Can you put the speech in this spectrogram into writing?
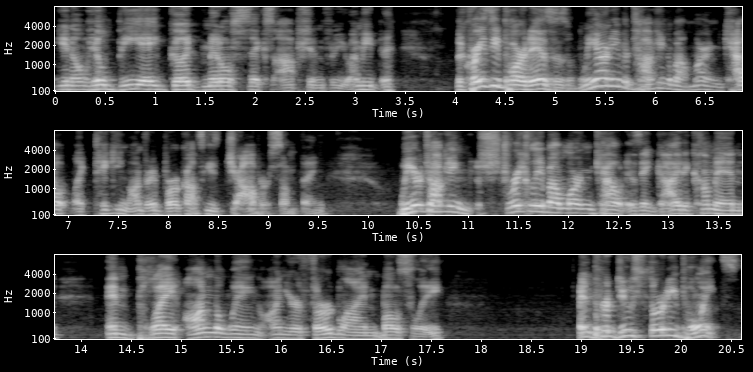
you know, he'll be a good middle six option for you. I mean, the crazy part is is we aren't even talking about Martin Kaut like taking Andre Burakovsky's job or something. We are talking strictly about Martin Kaut as a guy to come in and play on the wing on your third line mostly and produce 30 points.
